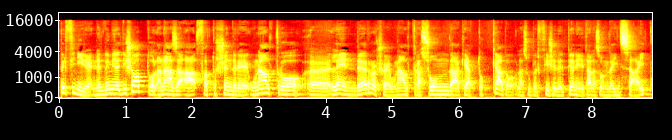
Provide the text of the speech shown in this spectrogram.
Per finire, nel 2018 la NASA ha fatto scendere un altro eh, lander, cioè un'altra sonda che ha toccato la superficie del pianeta, la sonda InSight,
